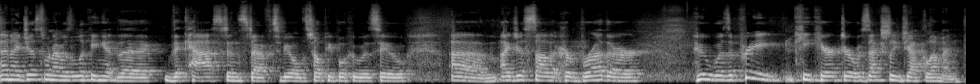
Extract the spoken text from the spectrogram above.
and I just when I was looking at the the cast and stuff to be able to tell people who was who, um, I just saw that her brother, who was a pretty key character, was actually Jack Lemmon.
